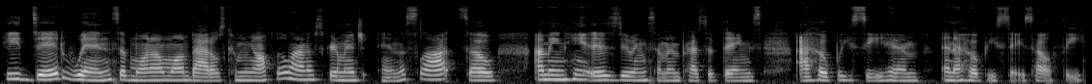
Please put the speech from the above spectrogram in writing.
He did win some one on one battles coming off the line of scrimmage in the slot. So, I mean, he is doing some impressive things. I hope we see him and I hope he stays healthy.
